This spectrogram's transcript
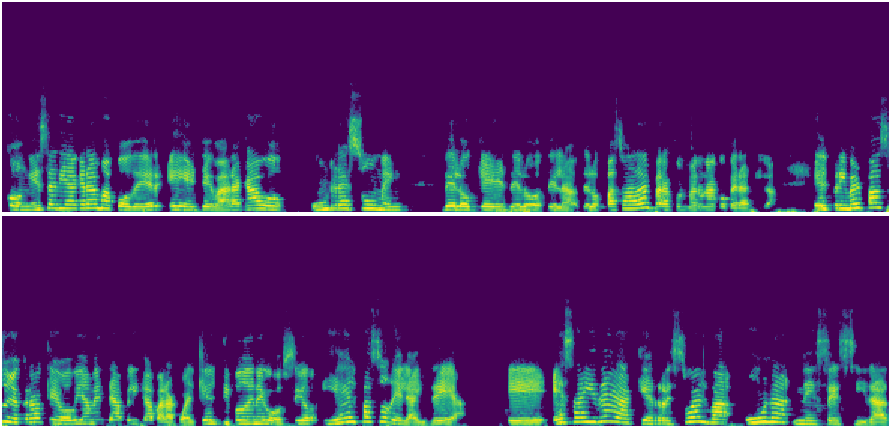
con ese diagrama, poder eh, llevar a cabo un resumen de lo que, de, lo, de, la, de los pasos a dar para formar una cooperativa. El primer paso yo creo que obviamente aplica para cualquier tipo de negocio y es el paso de la idea. Eh, esa idea que resuelva una necesidad.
